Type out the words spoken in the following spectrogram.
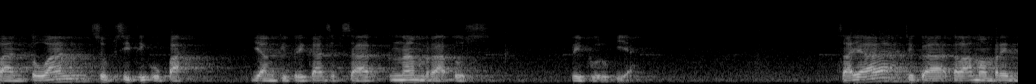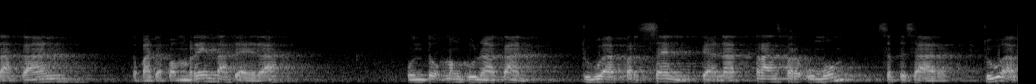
bantuan subsidi upah yang diberikan sebesar 600 ribu rupiah. Saya juga telah memerintahkan kepada pemerintah daerah untuk menggunakan dua persen dana transfer umum sebesar dua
